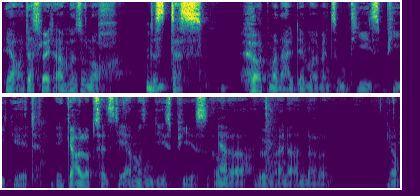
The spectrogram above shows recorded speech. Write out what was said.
Ja, und das vielleicht einmal so noch, das, mhm. das hört man halt immer, wenn es um DSP geht. Egal, ob es jetzt die Amazon DSP ist ja. oder irgendeine andere. Ja.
